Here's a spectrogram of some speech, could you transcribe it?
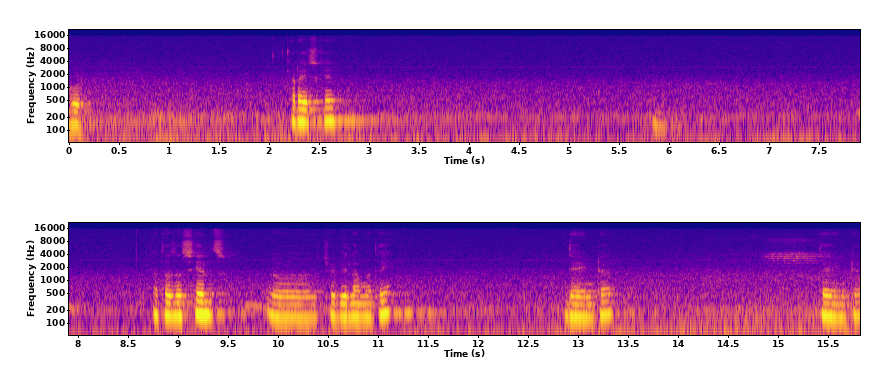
गुड करायचं काय आता जर सेल्स च्या बिलामध्ये इंटर द्या enter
